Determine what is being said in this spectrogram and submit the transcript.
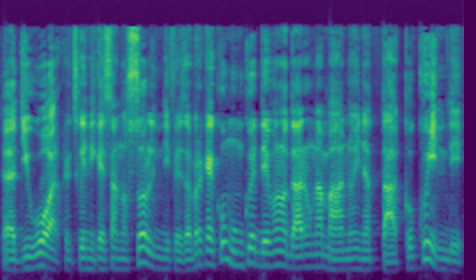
eh, di workers, quindi che stanno solo in difesa, perché comunque devono dare una mano in attacco. Quindi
